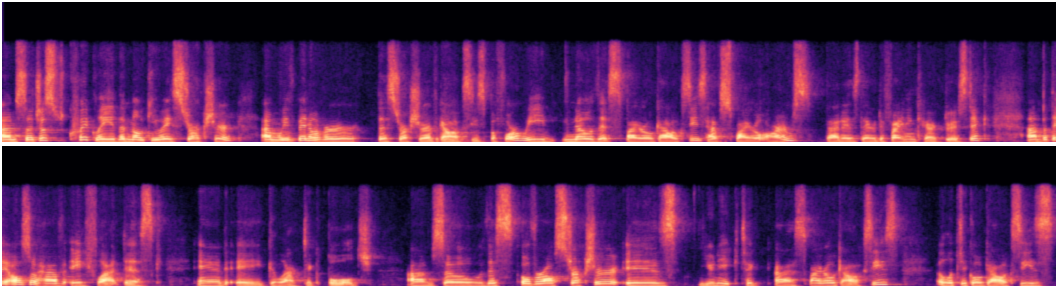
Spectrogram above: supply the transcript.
Um, so just quickly, the Milky Way structure, um, we've been over the structure of galaxies before. We know that spiral galaxies have spiral arms, that is their defining characteristic, um, but they also have a flat disk and a galactic bulge. Um, so this overall structure is unique to uh, spiral galaxies. Elliptical galaxies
